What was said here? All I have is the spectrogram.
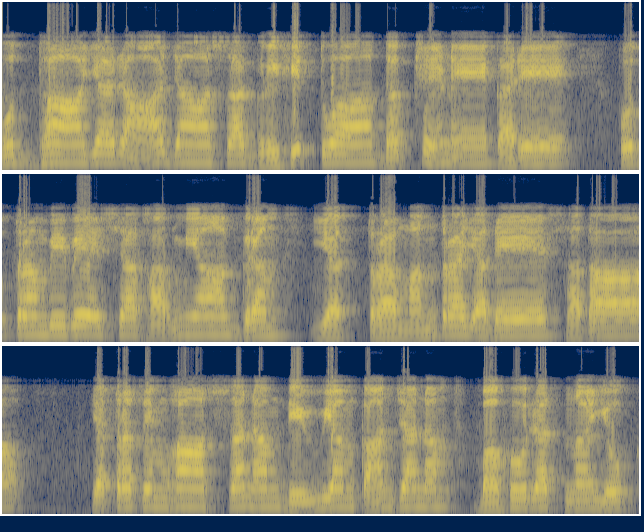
उद्धाय राजा स गृहीत्वा दक्षिणे करे। पुत्रं विवेश हर्म्याग्रं यत्र मन्त्रयदे सदा। यत्र सिंहासनं दिव्यं काञ्चनं बहुरत्नयुक्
